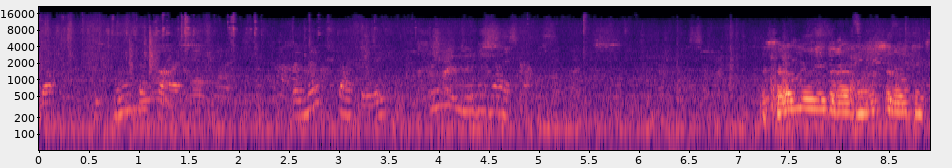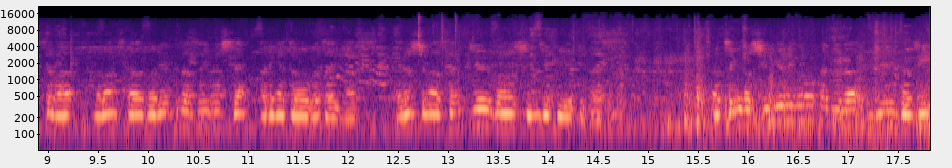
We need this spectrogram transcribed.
deck between the cars. The next stop is Shin-Yurigaoka. 相模大からこの車のお客様、ロマンスカーご利用くださいましてありがとうございます。江ノ島30号新宿行きです。次の新百合ヶ丘には15時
